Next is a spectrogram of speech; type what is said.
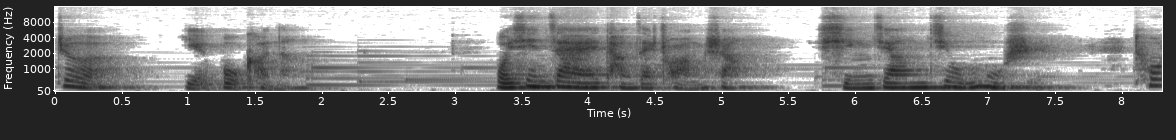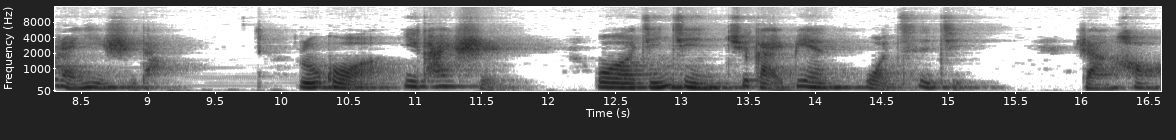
这也不可能。我现在躺在床上，行将就木时，突然意识到。如果一开始我仅仅去改变我自己，然后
